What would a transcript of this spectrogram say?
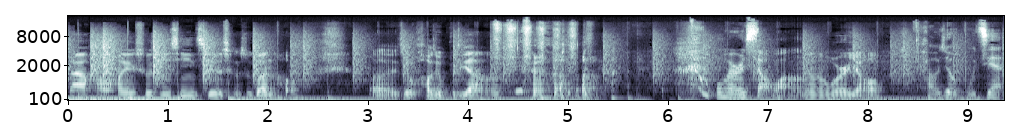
大家好，欢迎收听新一期的城市罐头。呃，就好久不见了。我是小王。嗯，我是姚。好久不见。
